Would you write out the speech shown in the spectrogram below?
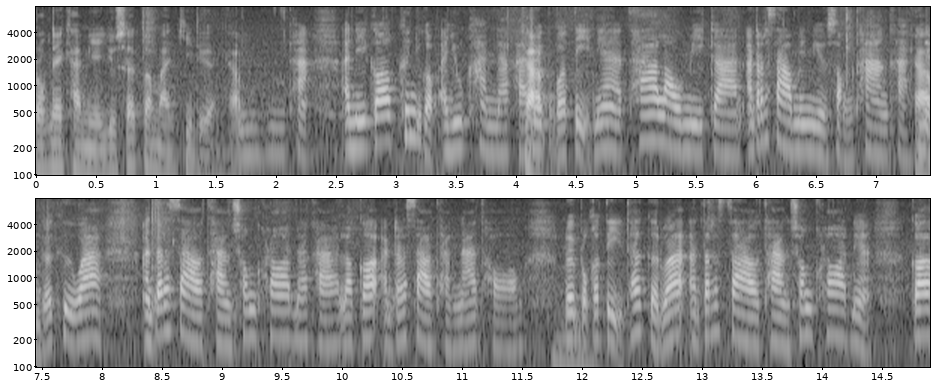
รกในครรภ์มีอายุสักประมาณกี่เดือนครับอืมค่ะอันนี้ก็ขึ้นอยู่กับอายุครรภ์นะคะครับโดยปกติเนี่ยถ้าเรามีการอันตราซาวด์มันมีอยู่ 2 ทางค่ะครับหนึ่งก็คือว่าอัลตราซาวด์ทางช่องคลอดนะคะแล้วก็อัลตราซาวด์ทางหน้าท้อง โดยปกติถ้าเกิดว่าอัลตราซาวด์ทางช่องคลอดเนี่ยก็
